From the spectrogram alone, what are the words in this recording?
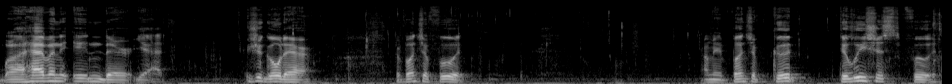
but I haven't eaten there yet. You should go there. A bunch of food. I mean, a bunch of good, delicious food.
